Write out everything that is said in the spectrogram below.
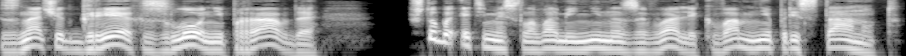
значит, грех, зло, неправда. Что бы этими словами ни называли, к вам не пристанут.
